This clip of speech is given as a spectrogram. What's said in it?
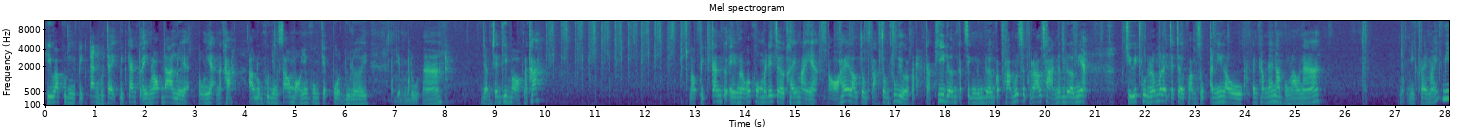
ที่ว่าคุณปิดกั้นหัวใจ ปิดกั้นตัวเองรอบด้านเลยอะตรงเนี้ยนะคะ อารมณ์คุณยังเศร้าหมองยังคงเจ็บปวดอยู่เลย เดี๋ยวมาดูนะ อย่างเช่นที่บอกนะคะ เราปิดกั้นตัวเองเราก็คงไม่ได้เจอใครใหม่อะต่อให้เราจมปลักจมทุกข์อยู่กับกับที่เดิมกับสิ่งเดิมๆกับความรู้สึกร้าวฉานเดิมๆเนี่ยชีวิตคุณแล้วเมื่อไหร่จะเจอความสุข อันนี้เราเป็นคำแนะนำของเรานะ เนี่ยมีใครไหมมี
